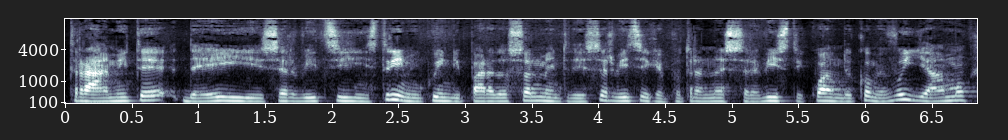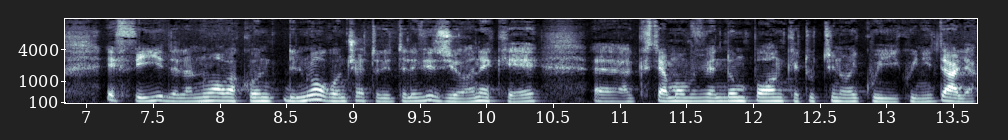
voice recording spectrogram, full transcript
tramite dei servizi in streaming, quindi paradossalmente dei servizi che potranno essere visti quando e come vogliamo e figli nuova, del nuovo concetto di televisione che eh, stiamo vivendo un po' anche tutti noi qui, qui in Italia.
